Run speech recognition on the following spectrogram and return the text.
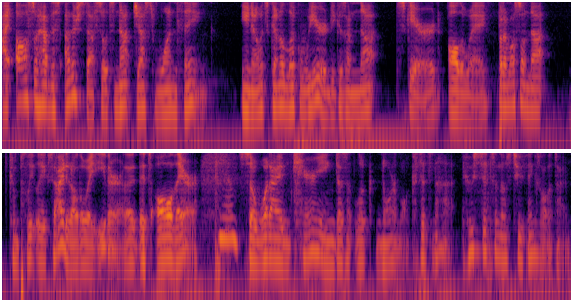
I also have this other stuff. So it's not just one thing. You know, it's going to look weird because I'm not scared all the way, but I'm also not completely excited all the way either. It's all there. Yeah. So what I'm carrying doesn't look normal because it's not. Who sits in those two things all the time?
